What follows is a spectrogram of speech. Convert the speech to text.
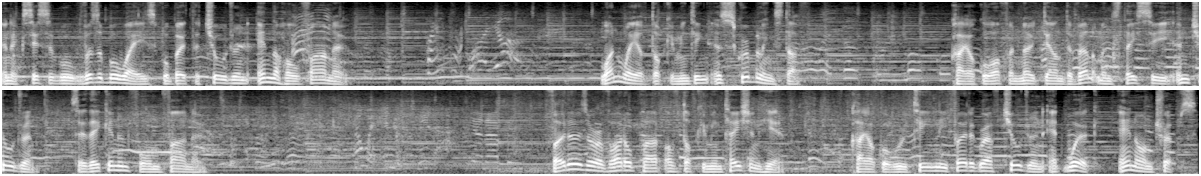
in accessible, visible ways for both the children and the whole whānau. One way of documenting is scribbling stuff. Kayako often note down developments they see in children so they can inform whānau. Photos are a vital part of documentation here. Kayako routinely photograph children at work and on trips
